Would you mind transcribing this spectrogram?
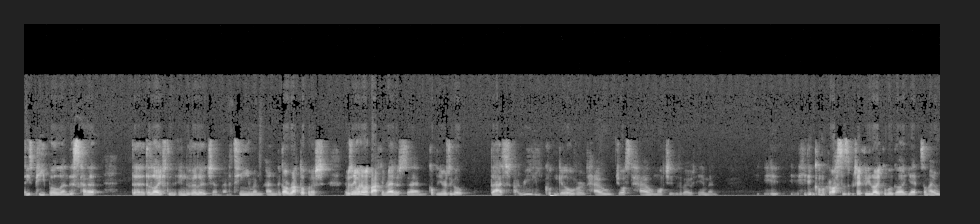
these people and this kind of the the life in, in the village and, and the team and, and I got wrapped up in it. It was only when I went back and read it um, a couple of years ago that I really couldn't get over how just how much it was about him and he he didn't come across as a particularly likable guy yet somehow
